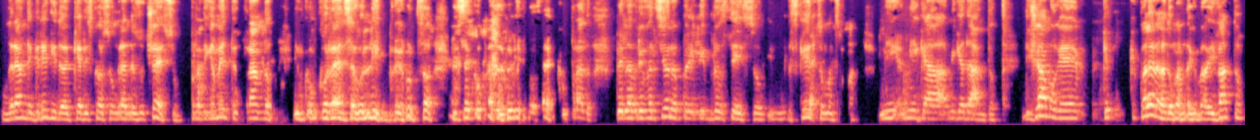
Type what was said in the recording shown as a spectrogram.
un grande credito e che ha riscosso un grande successo, praticamente entrando in concorrenza col libro. Io non so si è comprato il libro, si è comprato per la prefazione o per il libro stesso. Scherzo, ma insomma, mica, mica tanto. Diciamo che, che, qual era la domanda che mi avevi fatto?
